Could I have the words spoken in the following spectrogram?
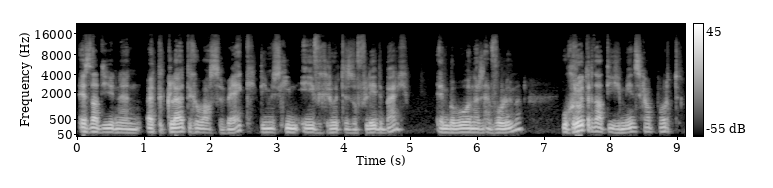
is dat hier een uit de kluiten gewassen wijk, die misschien even groot is als Ledenberg, in bewoners en volume. Hoe groter dat die gemeenschap wordt,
